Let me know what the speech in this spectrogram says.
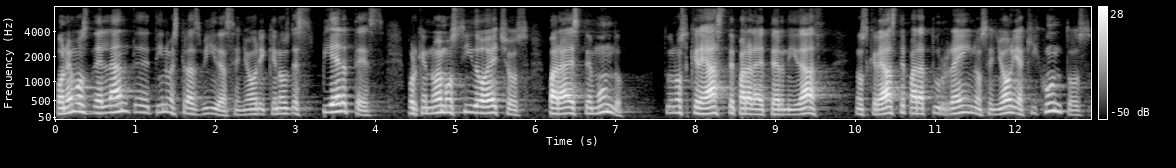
ponemos delante de ti nuestras vidas, Señor, y que nos despiertes, porque no hemos sido hechos para este mundo. Tú nos creaste para la eternidad, nos creaste para tu reino, Señor, y aquí juntos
